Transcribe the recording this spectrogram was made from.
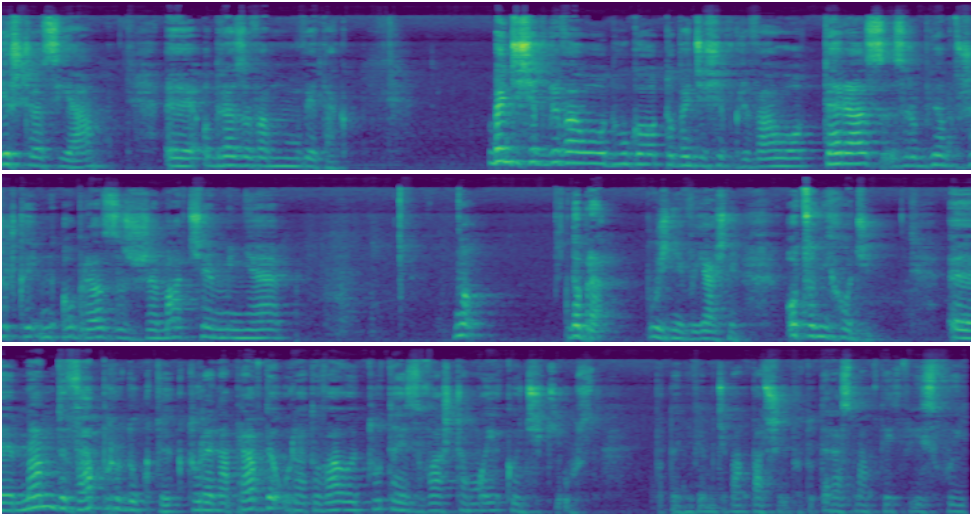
Jeszcze raz ja. E, Od razu Wam mówię tak. Będzie się wgrywało długo, to będzie się wgrywało. Teraz zrobiłam troszeczkę inny obraz, że macie mnie. No, dobra, później wyjaśnię, o co mi chodzi. E, Mam dwa produkty, które naprawdę uratowały tutaj, zwłaszcza moje kąciki ust. Potem nie wiem, gdzie mam patrzeć, bo tu teraz mam w tej chwili swój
